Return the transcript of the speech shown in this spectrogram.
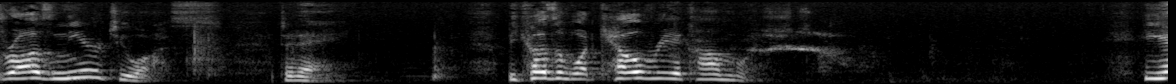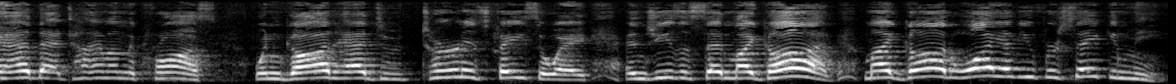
draws near to us today because of what Calvary accomplished. He had that time on the cross when God had to turn his face away, and Jesus said, My God, my God, why have you forsaken me?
